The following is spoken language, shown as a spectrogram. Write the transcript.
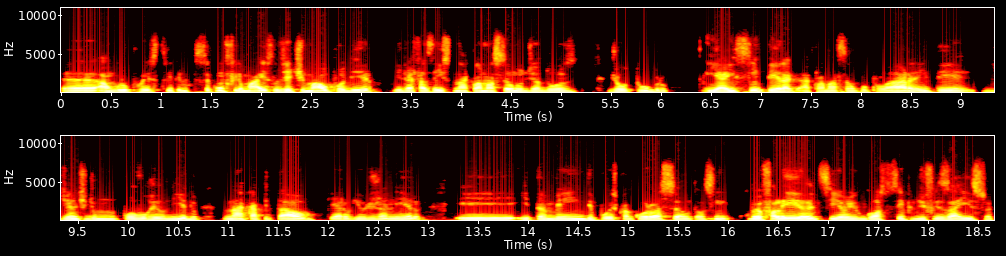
uh, a um grupo restrito, ele precisa confirmar isso, legitimar o poder, ele vai fazer isso na aclamação no dia 12 de outubro, e aí sim ter a aclamação popular, aí ter diante de um povo reunido na capital, que era o Rio de Janeiro, e, e, também depois com a coroação. Então, assim, como eu falei antes, e eu gosto sempre de frisar isso,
